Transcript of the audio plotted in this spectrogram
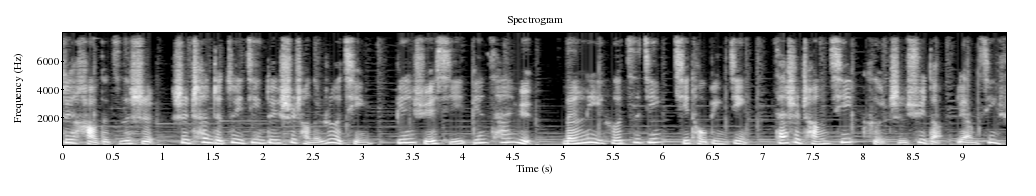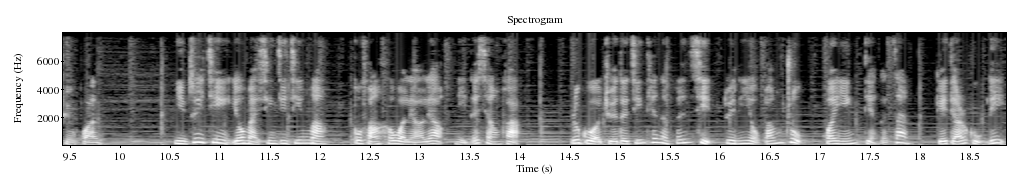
最好的姿势是趁着最近对市场的热情，边学习边参与，能力和资金齐头并进，才是长期可持续的良性循环。你最近有买新基金吗？不妨和我聊聊你的想法。如果觉得今天的分析对你有帮助，欢迎点个赞，给点鼓励。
